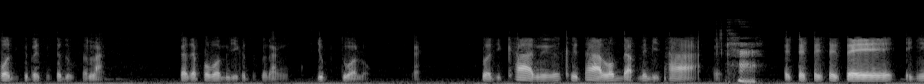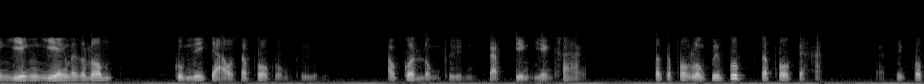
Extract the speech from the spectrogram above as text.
ก้นขึ้นไปถึงกระดูกสันหลัง ก็จะพบว่ามีกระดูกสันหลังยุบตัวลง ส่วนอีกข้างหนึ่งก็คือท่าล้มแบบไม่มีท่าเซเซเซเซเอียงเอียงเอียงแล้วก็ล้ม กลุ่มนี้จะเอาสะโพกลงพื้น เอาก้นลงพื้นแบบเอียงเอียงข้างพอสะโพกลงพื้นปุ๊บสะโพกจะหักซึ่งพบ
